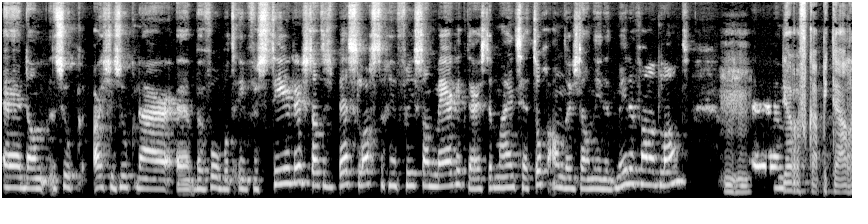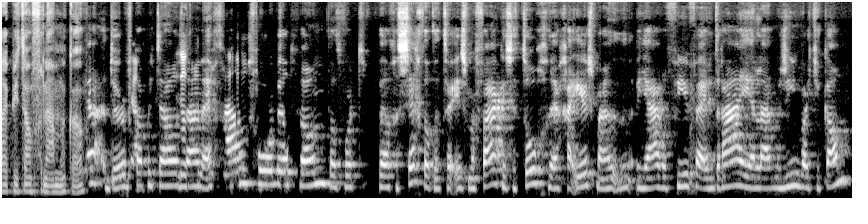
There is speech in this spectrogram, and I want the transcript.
En dan zoek, als je zoekt naar uh, bijvoorbeeld investeerders, dat is best lastig in Friesland, merk ik. Daar is de mindset toch anders dan in het midden van het land. Mm -hmm. uh, durfkapitaal heb je het dan voornamelijk ook? Ja, durfkapitaal is daar een echt een goed voorbeeld van. Dat wordt wel gezegd dat het er is, maar vaak is het toch. Ja, ga eerst maar een jaar of vier, vijf draaien en laat me zien wat je kan.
